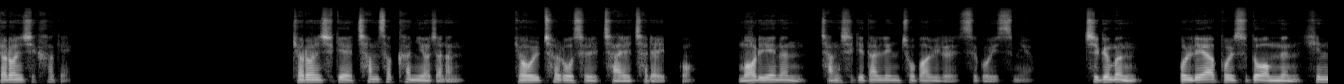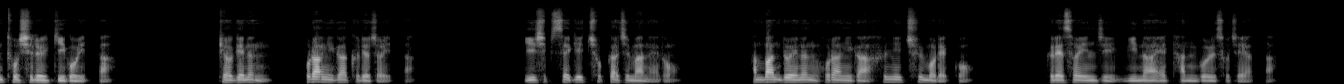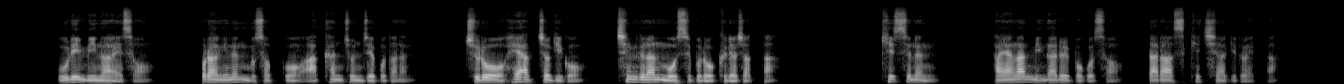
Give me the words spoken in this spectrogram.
결혼식 하객 결혼식에 참석한 이 여자는 겨울철 옷을 잘 차려입고 머리에는 장식이 달린 조바위를 쓰고 있으며 지금은 볼래야 볼 수도 없는 흰 토시를 끼고 있다. 벽에는 호랑이가 그려져 있다. 20세기 초까지만 해도 한반도에는 호랑이가 흔히 출몰했고 그래서인지 민화의 단골 소재였다. 우리 민화에서 호랑이는 무섭고 악한 존재보다는 주로 해악적이고 친근한 모습으로 그려졌다. 키스는 다양한 민화를 보고서 따라 스케치하기도 했다.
